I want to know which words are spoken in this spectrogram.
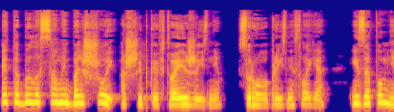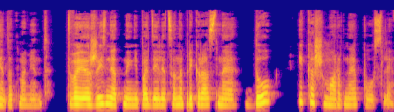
«Это было самой большой ошибкой в твоей жизни», – сурово произнесла я. И запомни этот момент. Твоя жизнь отныне поделится на прекрасное «до» и кошмарное «после».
